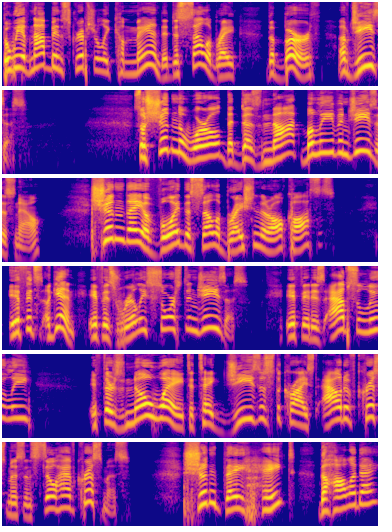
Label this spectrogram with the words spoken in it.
But we have not been scripturally commanded to celebrate the birth of Jesus. So, shouldn't the world that does not believe in Jesus now Shouldn't they avoid the celebration at all costs? If it's, again, if it's really sourced in Jesus, if it is absolutely, if there's no way to take Jesus the Christ out of Christmas and still have Christmas, shouldn't they hate the holiday?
